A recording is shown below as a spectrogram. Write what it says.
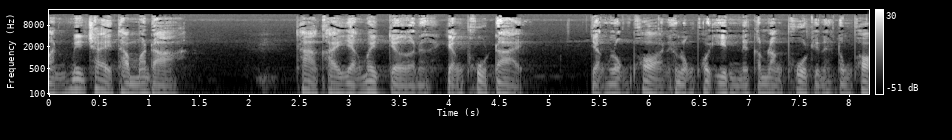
มันไม่ใช่ธรรมดา ถ้าใครยังไม่เจอนะยังพูดได้ อย่างหลวงพ่อเนี่ยหลวงพ่ออินเนี่ยกำลังพูดอยู่นะหลวงพ่อ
